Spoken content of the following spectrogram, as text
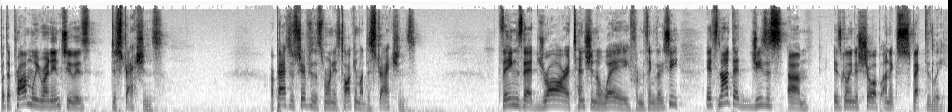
But the problem we run into is distractions. Our passage of scripture this morning is talking about distractions. Things that draw our attention away from the things that you see. It's not that Jesus um, is going to show up unexpectedly.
